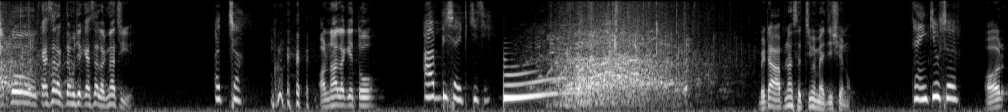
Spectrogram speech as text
आपको कैसा लगता है? मुझे कैसा लगना चाहिए? अच्छा। और ना लगे तो? आप डिसाइड कीजिए। बेटा आप ना सच्ची में मैजिशियन हो। थैंक यू सर और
